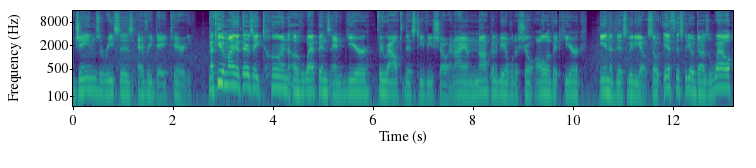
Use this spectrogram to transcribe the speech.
James Reece's everyday carry. Now keep in mind that there's a ton of weapons and gear throughout this TV show and I am not going to be able to show all of it here in this video. So if this video does well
